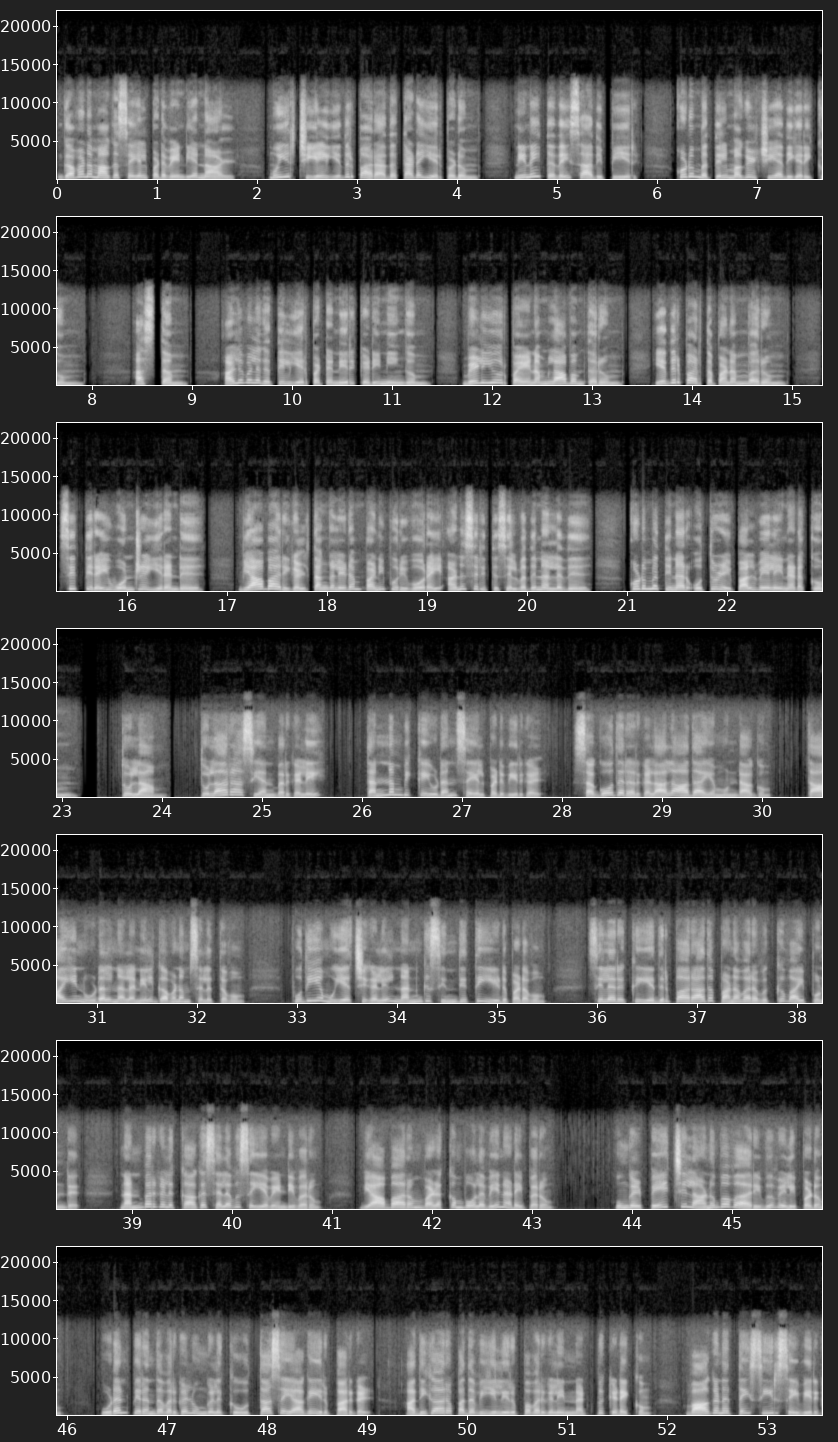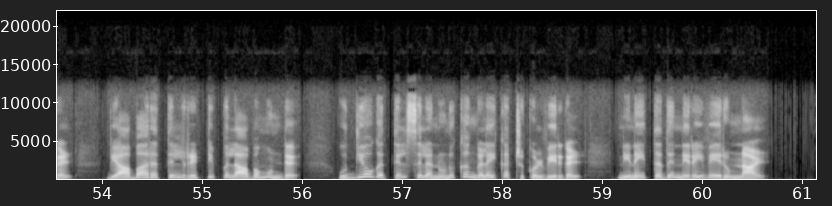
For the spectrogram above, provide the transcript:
கவனமாக செயல்பட வேண்டிய நாள். முயற்சியில் எதிர்பாராத தடை ஏற்படும். நினைத்ததை சாதிப்பீர். குடும்பத்தில் மகிழ்ச்சி அதிகரிக்கும். அஸ்தம். அலுவலகத்தில் ஏற்பட்ட நெருக்கடி நீங்கும். வெளியூர் பயணம் லாபம் தரும். எதிர்பார்த்த பணம் வரும். சித்திரை ஒன்று இரண்டு. வியாபாரிகள் தங்களிடம் பணிபுரிவோரை அனுசரித்து செல்வது நல்லது. குடும்பத்தினர் ஒத்துழைப்பால் வேலை நடக்கும். துலாம். துளாராசி அன்பர்களே தன்னம்பிக்கையுடன் செயல்படுவீர்கள். சகோதரர்களால் ஆதாயம் உண்டாகும். தாயின் உடல் நலனில் கவனம் செலுத்தவும். புதிய முயற்சிகளில் நன்கு சிந்தித்து ஈடுபடவும். சிலருக்கு எதிர்பாராத பணவரவுக்கு வாய்ப்புண்டு. நண்பர்களுக்காக செலவு செய்ய வேண்டி வரும். வியாபாரம் வழக்கம் போலவே நடைபெறும். உங்கள் பேச்சில் அனுபவ அறிவு வெளிப்படும். உடன் பிறந்தவர்கள் உங்களுக்கு ஒத்தாசையாக இருப்பார்கள். அதிகார பதவியில் இருப்பவர்களின் நட்பு கிடைக்கும். வாகனத்தை சீர் செய்வீர்கள். வியாபாரத்தில் ரெட்டிப்பு லாபம் உண்டு. உத்தியோகத்தில் சில நுணுக்கங்களை கற்றுக்கொள்வீர்கள். நினைத்தது நிறைவேறும் நாள்.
